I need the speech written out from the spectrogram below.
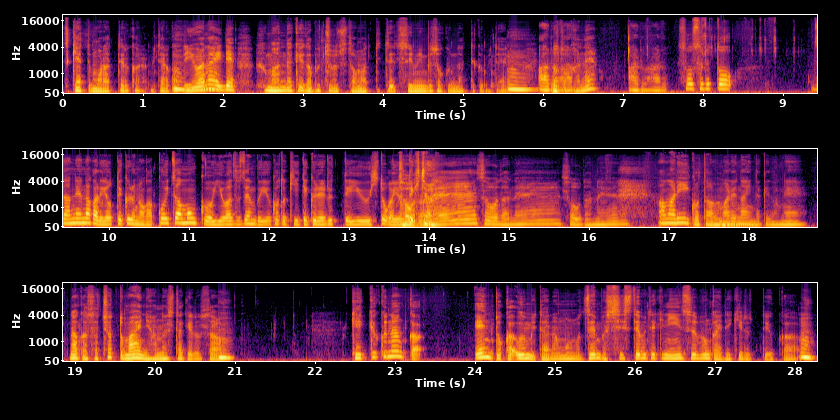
付き合ってもらってるからみたいなこと言わないで、不満だけがブツブツ溜まってて睡眠不足になっていくみたいなのとかね。あるある。そうすると残念ながら寄ってくるのがこいつは文句を言わず全部言うこと聞いてくれるっていう人が寄ってきちゃう。そうだね。そうだね。そうだね。あまりいいことは生まれないんだけどね、なんかさちょっと前に話したけどさ、うん。結局なんか縁とか運みたいなものも全部システム的に因数分解できるっていうか、うん。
